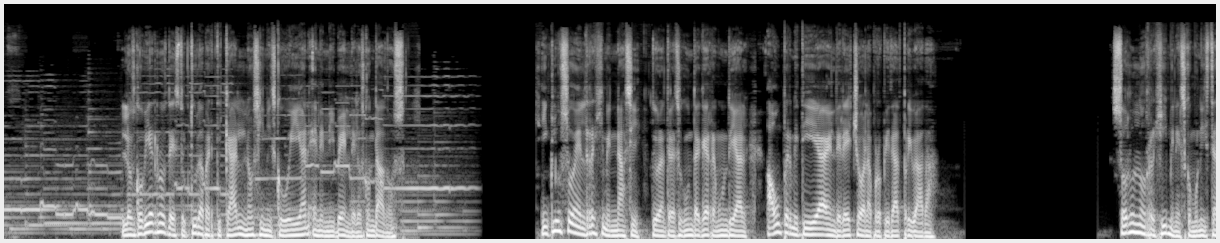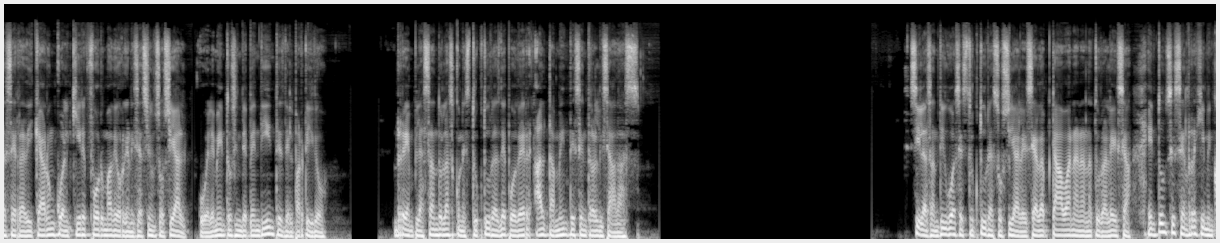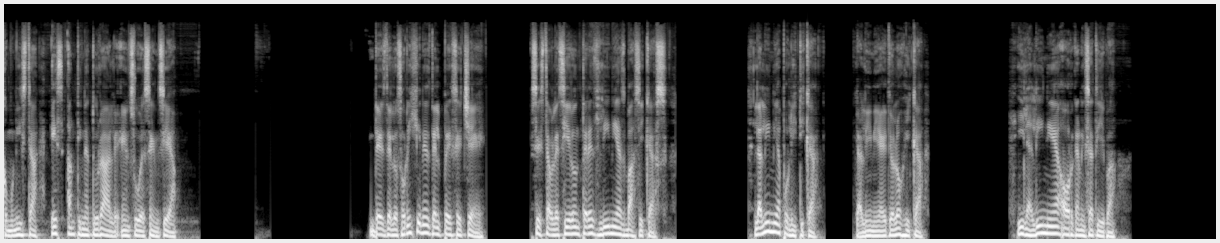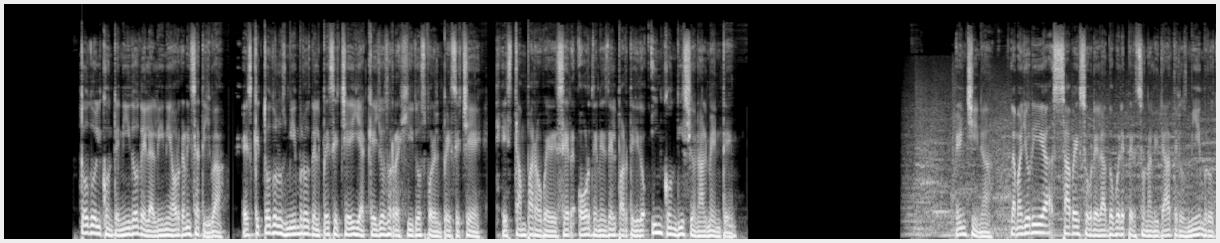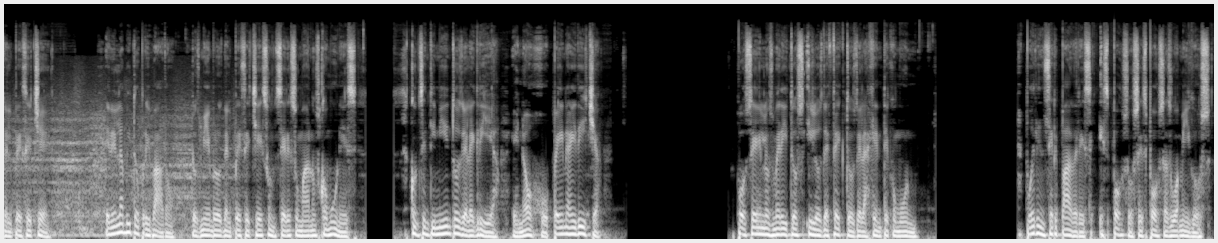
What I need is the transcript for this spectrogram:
Los gobiernos de estructura vertical no se inmiscuían en el nivel de los condados. Incluso el régimen nazi, durante la Segunda Guerra Mundial, aún permitía el derecho a la propiedad privada. Solo los regímenes comunistas erradicaron cualquier forma de organización social o elementos independientes del partido, reemplazándolas con estructuras de poder altamente centralizadas. Si las antiguas estructuras sociales se adaptaban a la naturaleza, entonces el régimen comunista es antinatural en su esencia. Desde los orígenes del PSC, se establecieron tres líneas básicas. La línea política, la línea ideológica y la línea organizativa. Todo el contenido de la línea organizativa es que todos los miembros del PSC y aquellos regidos por el PSC están para obedecer órdenes del partido incondicionalmente. En China, la mayoría sabe sobre la doble personalidad de los miembros del PSC. En el ámbito privado, los miembros del PSC son seres humanos comunes, con sentimientos de alegría, enojo, pena y dicha. Poseen los méritos y los defectos de la gente común. Pueden ser padres, esposos, esposas o amigos.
